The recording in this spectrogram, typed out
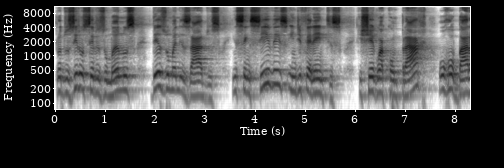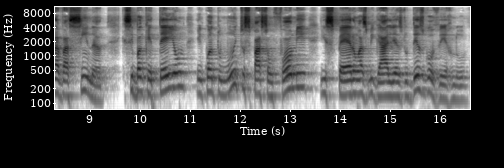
produziram seres humanos desumanizados, insensíveis e indiferentes, que chegam a comprar ou roubar a vacina, que se banqueteiam enquanto muitos passam fome e esperam as migalhas do desgoverno.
